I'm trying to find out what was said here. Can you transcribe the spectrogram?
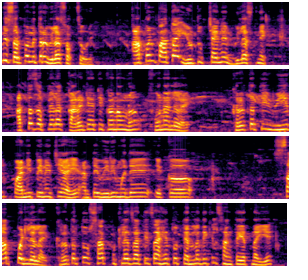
मी सर्पमित्र विलास वाकचौरे. आपण पाहता यूट्यूब चॅनल विलास नेक. आत्ताच आपल्याला कराटे या ठिकाणाहून फोन आलेला आहे. खरं तर ती विहीर पाणी पिण्याची आहे आणि त्या विहिरीमध्ये एक साप पडलेला आहे. खरं तर तो साप कुठल्या जातीचा आहे तो त्यांना देखील सांगता येत नाही आहे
